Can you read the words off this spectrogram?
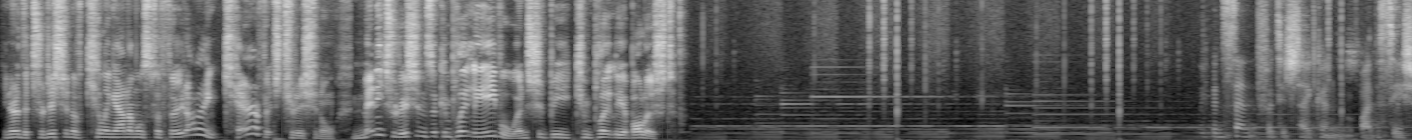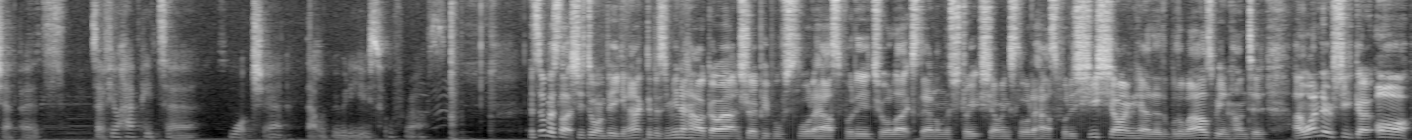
you know the tradition of killing animals for food. I don't care if it's traditional. Many traditions are completely evil and should be completely abolished. Been sent footage taken by the Sea Shepherds, so if you're happy to watch it, that would be really useful for us. It's almost like she's doing vegan activism. You know how I go out and show people slaughterhouse footage or like stand on the street showing slaughterhouse footage? She's showing her the, the whales being hunted. I wonder if she'd go, oh,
